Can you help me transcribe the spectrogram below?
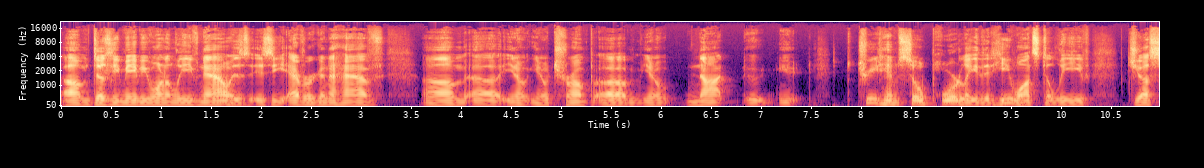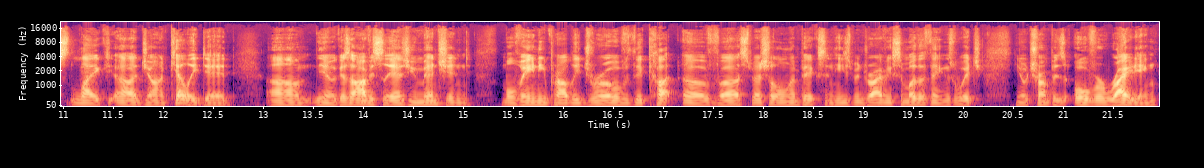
Um, does he maybe want to leave now? Is is he ever going to have, um, uh, you know, you know, Trump, um, you know, not uh, you know, treat him so poorly that he wants to leave? Just like uh, John Kelly did. Um, you know, because obviously, as you mentioned, Mulvaney probably drove the cut of uh, Special Olympics, and he's been driving some other things which you know Trump is overriding.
